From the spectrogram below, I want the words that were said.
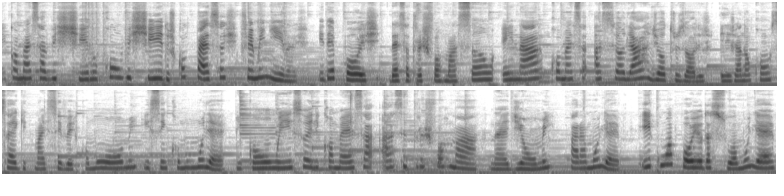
e começa a vesti-lo com vestidos com peças femininas. E depois dessa transformação, Einar começa a se olhar de outros olhos. Ele já não consegue mais se ver como homem e sim como mulher. E com isso ele começa a se transformar, né, de homem para mulher. E com o apoio da sua mulher,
